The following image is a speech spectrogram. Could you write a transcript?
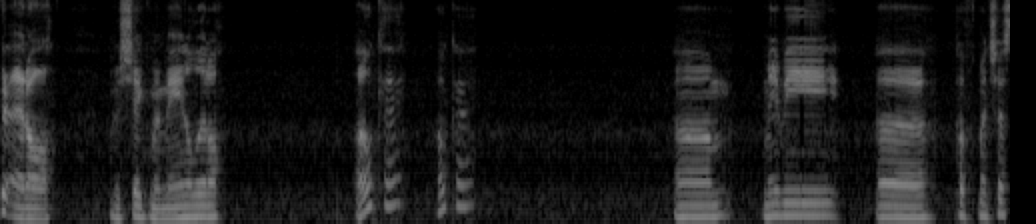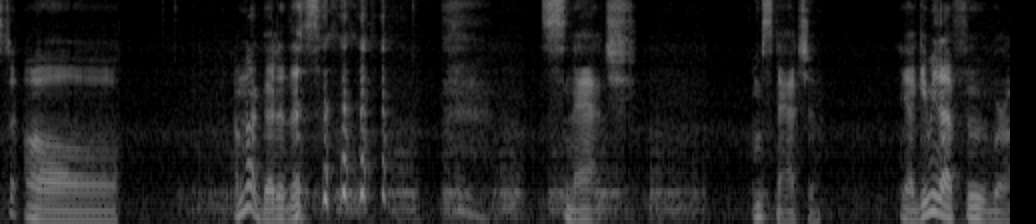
at all. I'm gonna shake my mane a little. Okay, okay. Um, maybe uh, puff my chest. Oh, I'm not good at this. Snatch. I'm snatching. Yeah, give me that food, bro.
